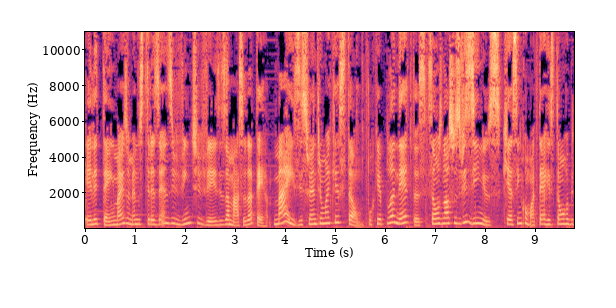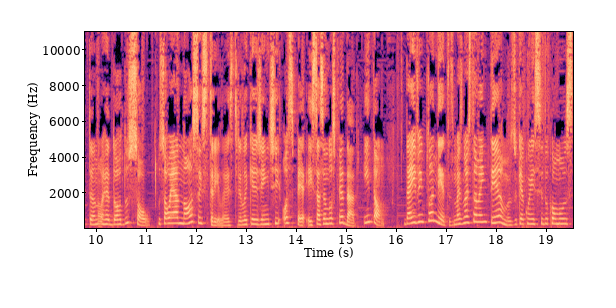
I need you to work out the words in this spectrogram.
Ele tem mais ou menos 320 vezes a massa da Terra. Mas isso entra em uma questão, porque planetas são os nossos vizinhos, que assim como a Terra estão orbitando ao redor do Sol. O Sol é a nossa estrela, a estrela que a gente está sendo hospedado. Então, Daí vem planetas, mas nós também temos o que é conhecido como os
